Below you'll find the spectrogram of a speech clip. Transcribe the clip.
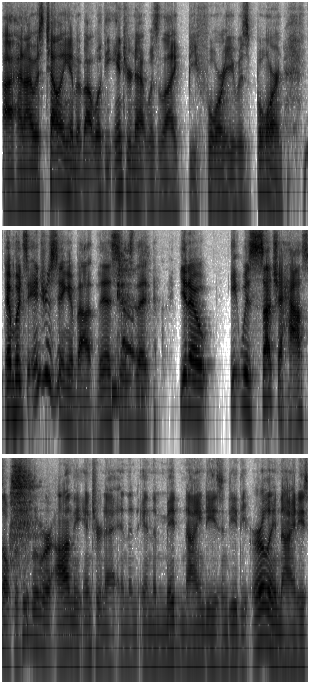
Uh, and I was telling him about what the internet was like before he was born. And what's interesting about this is that, you know, it was such a hassle for people who were on the internet in the in the mid 90s indeed the early 90s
